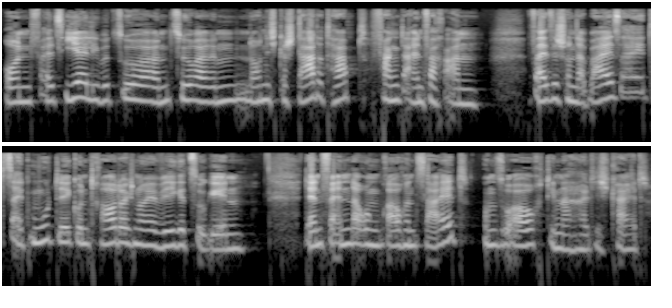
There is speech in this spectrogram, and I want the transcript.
Und falls ihr, liebe Zuhörer und Zuhörerinnen, noch nicht gestartet habt, fangt einfach an. Falls ihr schon dabei seid, seid mutig und traut euch neue Wege zu gehen. Denn Veränderungen brauchen Zeit und so auch die Nachhaltigkeit.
